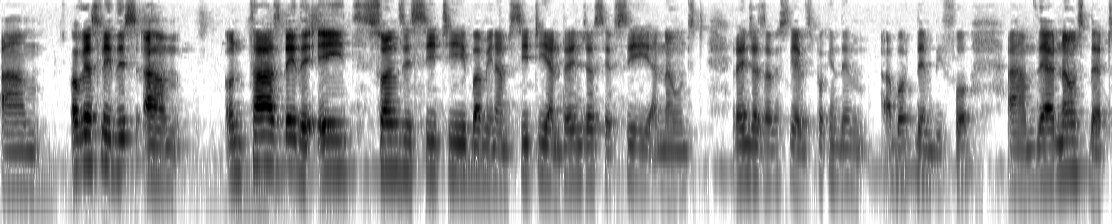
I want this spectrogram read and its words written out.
um obviously this um on thursday the 8th swansea city birmingham city and rangers fc announced rangers obviously i've spoken them about them before um they announced that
